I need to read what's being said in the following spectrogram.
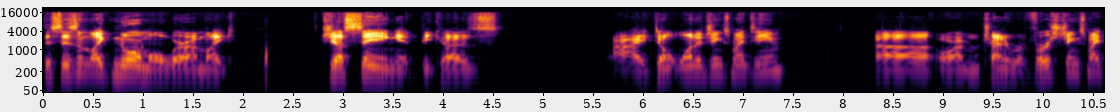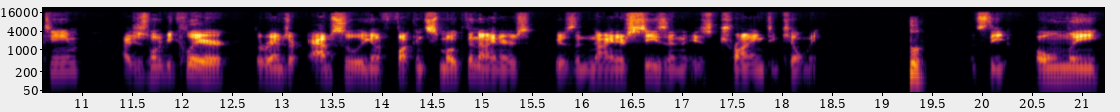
this isn't like normal where I'm like just saying it because I don't want to jinx my team, uh, or I'm trying to reverse jinx my team. I just want to be clear: the Rams are absolutely going to fucking smoke the Niners because the Niners season is trying to kill me. Hmm. That's the only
